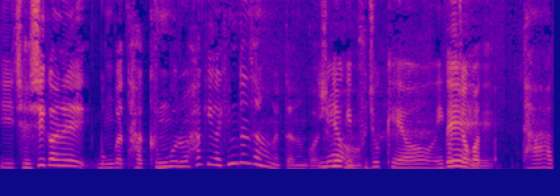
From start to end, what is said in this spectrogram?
이 제 시간에 뭔가 다 근무를 하기가 힘든 상황이었다는 거죠. 인력이 부족해요. 이것저것 네. 다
